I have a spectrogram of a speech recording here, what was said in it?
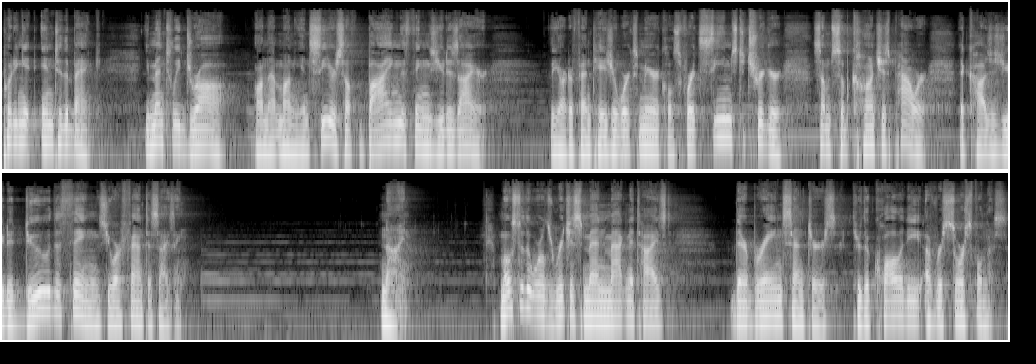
putting it into the bank you mentally draw on that money and see yourself buying the things you desire. The art of fantasia works miracles, for it seems to trigger some subconscious power that causes you to do the things you are fantasizing. 9. Most of the world's richest men magnetized their brain centers through the quality of resourcefulness.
